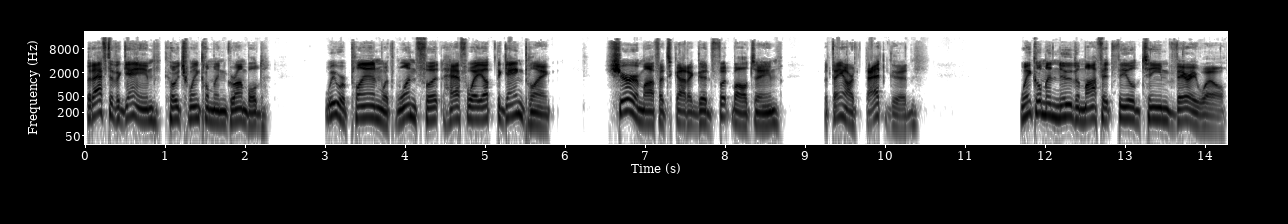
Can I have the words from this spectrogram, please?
But after the game, Coach Winkelman grumbled, We were playing with one foot halfway up the gangplank. Sure, Moffett's got a good football team, but they aren't that good. Winkelman knew the Moffett Field team very well.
